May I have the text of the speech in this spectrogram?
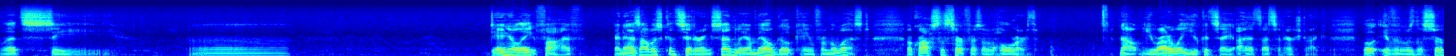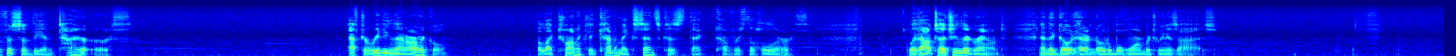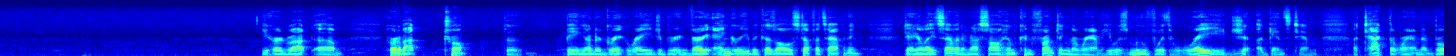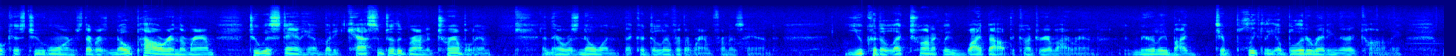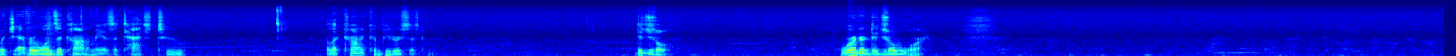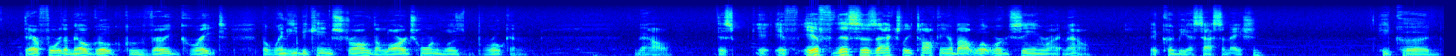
Let's see. Uh, Daniel 8 5. And as I was considering, suddenly a male goat came from the west, across the surface of the whole earth. Now, you right away you could say, oh, that's, that's an airstrike. Well, if it was the surface of the entire earth, after reading that article, electronically it kind of makes sense because that covers the whole earth without touching the ground. And the goat had a notable horn between his eyes. You heard about um, heard about Trump the, being under great rage, being very angry because all the stuff that's happening. Daniel 8 7, and I saw him confronting the ram. He was moved with rage against him, attacked the ram, and broke his two horns. There was no power in the ram to withstand him, but he cast him to the ground and trampled him, and there was no one that could deliver the ram from his hand. You could electronically wipe out the country of Iran merely by completely obliterating their economy, which everyone's economy is attached to electronic computer system. Digital. We're under digital war. Therefore, the male goat grew very great, but when he became strong, the large horn was broken. Now, this if if this is actually talking about what we're seeing right now, it could be assassination. He could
